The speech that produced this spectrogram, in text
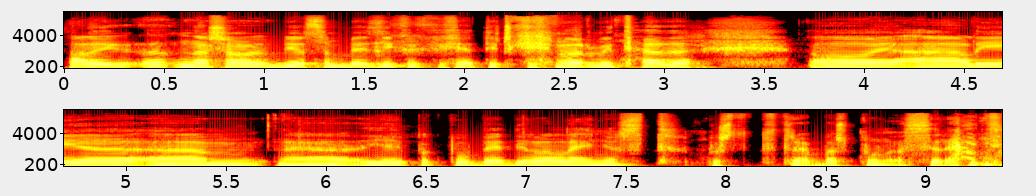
ali znaš, ono, bio sam bez ikakvih etičkih normi tada, ove, ali um, je ipak pobedila lenjost, pošto to treba baš puno da se radi.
